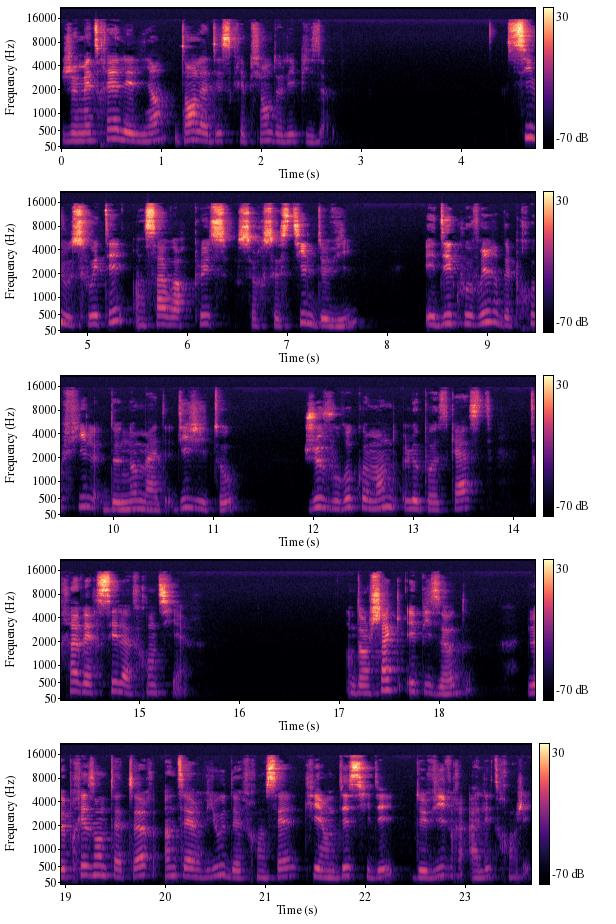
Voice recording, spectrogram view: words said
Je mettrai les liens dans la description de l'épisode. Si vous souhaitez en savoir plus sur ce style de vie et découvrir des profils de nomades digitaux, je vous recommande le podcast Traverser la frontière. Dans chaque épisode, le présentateur interviewe des Français qui ont décidé de vivre à l'étranger.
